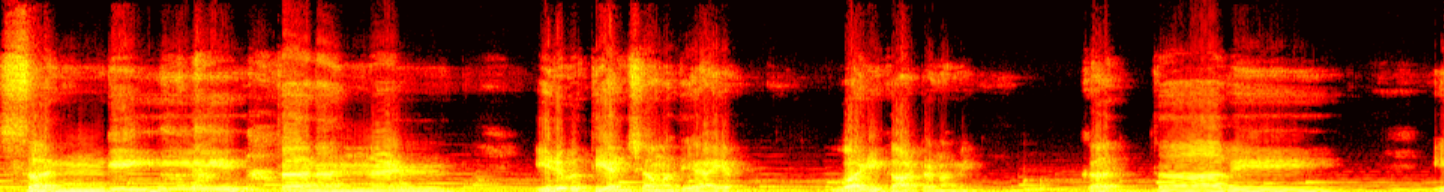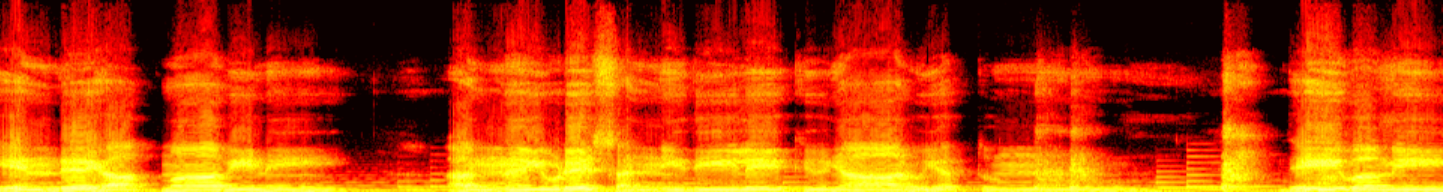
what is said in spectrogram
സങ്കീർത്തനങ്ങൾ ഇരുപത്തിയഞ്ചാം അധ്യായം. വഴി കാട്ടണമേ. കർത്താവേ എന്റെ ആത്മാവിനെ അങ്ങയുടെ സന്നിധിയിലേക്ക് ഞാൻ ഉയർത്തുന്നു. ദൈവമേ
